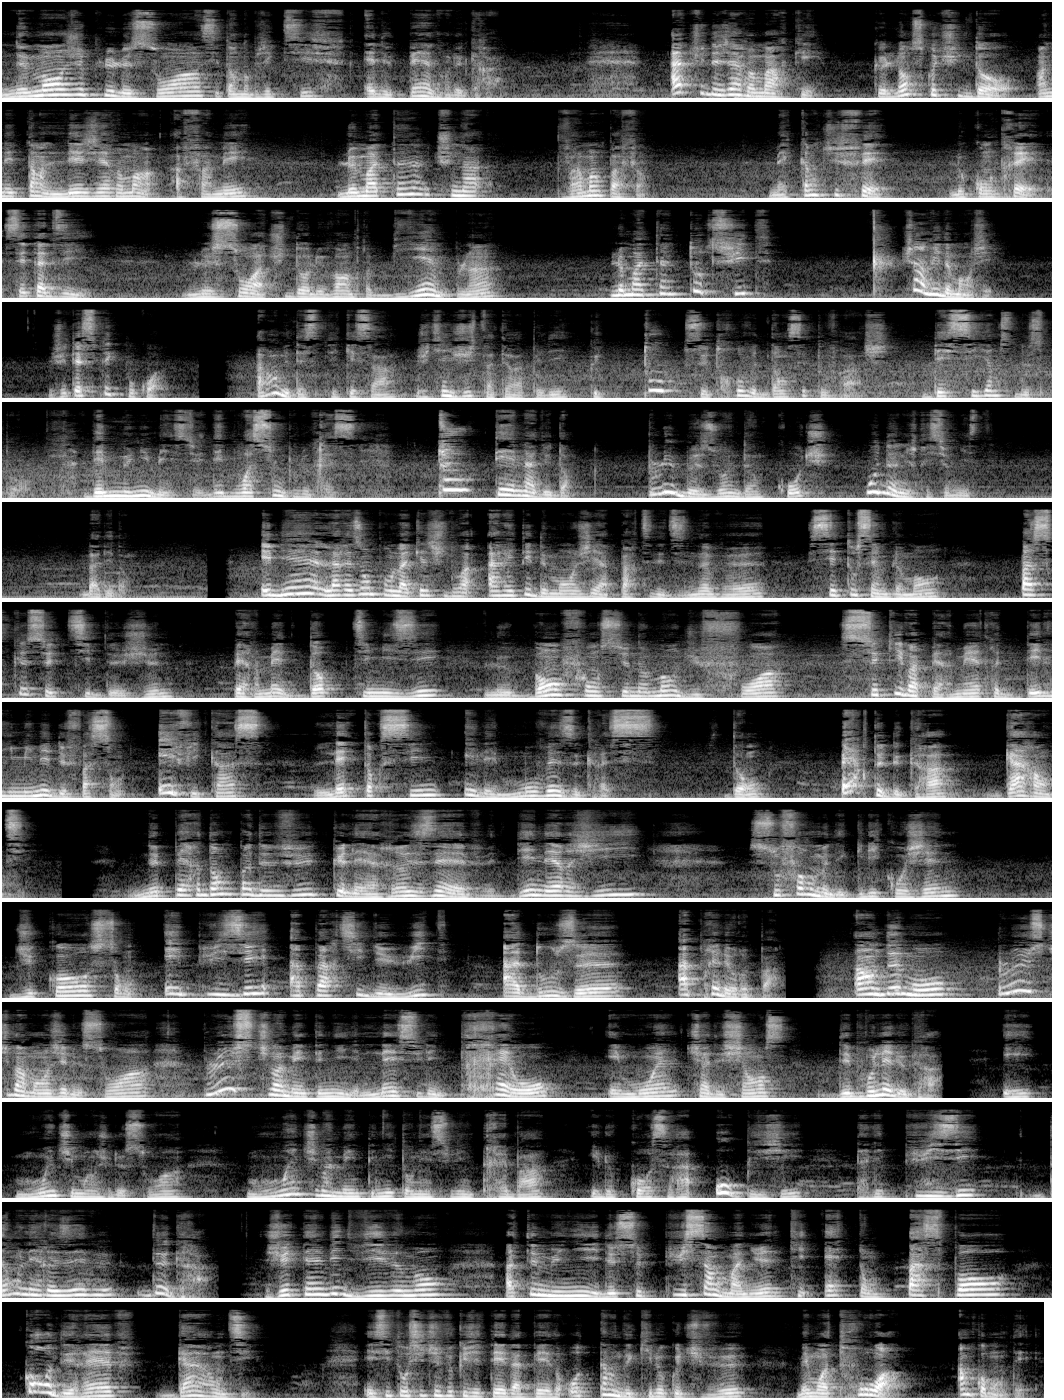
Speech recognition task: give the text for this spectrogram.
Ne mange plus le soir si ton objectif est de perdre le gras. As-tu déjà remarqué que lorsque tu dors en étant légèrement affamé, le matin, tu n'as vraiment pas faim? Mais quand tu fais le contraire, c'est-à-dire le soir, tu dors le ventre bien plein, le matin, tout de suite, tu as envie de manger. Je t'explique pourquoi. Avant de t'expliquer ça, je tiens juste à te rappeler que tout se trouve dans cet ouvrage. Des séances de sport, des menus messieurs, des boissons pour le graisse. Tout est là-dedans. Plus besoin d'un coach ou d'un nutritionniste. Là-dedans. Eh bien, la raison pour laquelle tu dois arrêter de manger à partir de 19h, c'est tout simplement parce que ce type de jeûne permet d'optimiser le bon fonctionnement du foie, ce qui va permettre d'éliminer de façon efficace les toxines et les mauvaises graisses. Donc, perte de gras garantie. Ne perdons pas de vue que les réserves d'énergie sous forme de glycogène du corps sont épuisées à partir de 8 à 12 heures après le repas. En deux mots, plus tu vas manger le soir, plus tu vas maintenir l'insuline très haut et moins tu as de chances de brûler le gras. Et moins tu manges le soir, moins tu vas maintenir ton insuline très bas et le corps sera obligé d'aller puiser dans les réserves de gras. Je t'invite vivement à te munir de ce puissant manuel qui est ton passeport corps de rêve garanti. Et si toi aussi tu veux que je t'aide à perdre autant de kilos que tu veux, mets-moi 3 en commentaire.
